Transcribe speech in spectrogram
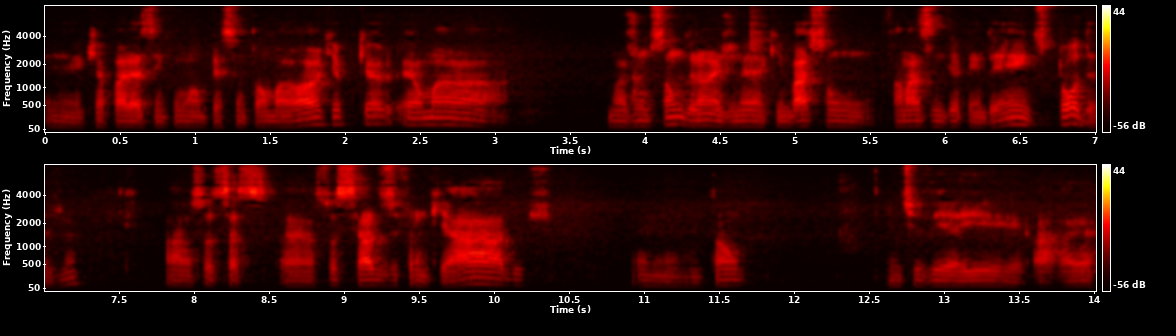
é, que aparecem com um percentual maior, que é porque é uma, uma junção grande, né? Aqui embaixo são farmácias independentes, todas, né? associados e franqueados. É, então, a gente vê aí a Raia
